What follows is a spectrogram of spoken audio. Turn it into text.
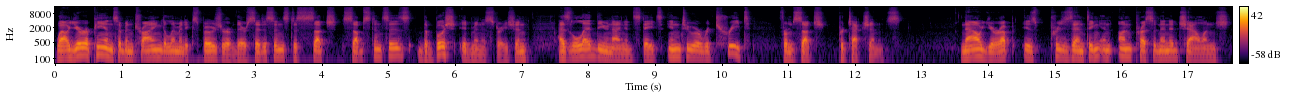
While Europeans have been trying to limit exposure of their citizens to such substances, the Bush administration has led the United States into a retreat from such protections. Now, Europe is presenting an unprecedented challenge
